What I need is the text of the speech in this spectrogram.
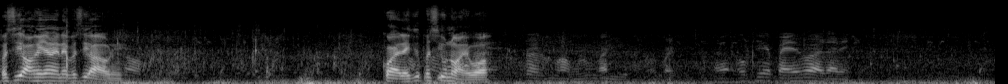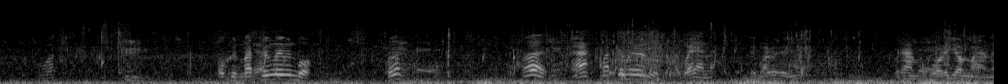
ปลาซิวเอาให้ยังไงเนี่ยปลาซิวอ้าวนี่ก้อยอะไรคือปลาซิวหน่อยวะใช่ลุงของลุงไปไปโอเคไปว่าได้เลยเอาขึ้นมัดถึงเลยมันบอกฮะมัดตัวนึงเอาไว้อันละเดี๋ยวมัดไว้ถึงไปทางพอแล้วย้อนมานะ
